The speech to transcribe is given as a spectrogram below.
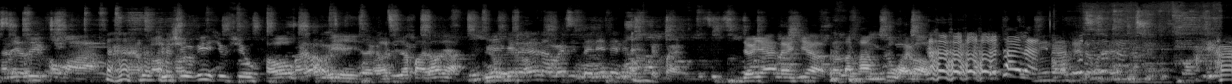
อันนี้รีบเข้ามาชิวๆพี่ชิวเขาเขามีเออจะไปแล้วเนี่ยมีมีอะไรแนะนำไหมในนี้ในนี้แปลกเยอะแยะเลยเฮียแต่ราคามันสู้ไหวเปล่าใช่แหละนี่นะๆถ้า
